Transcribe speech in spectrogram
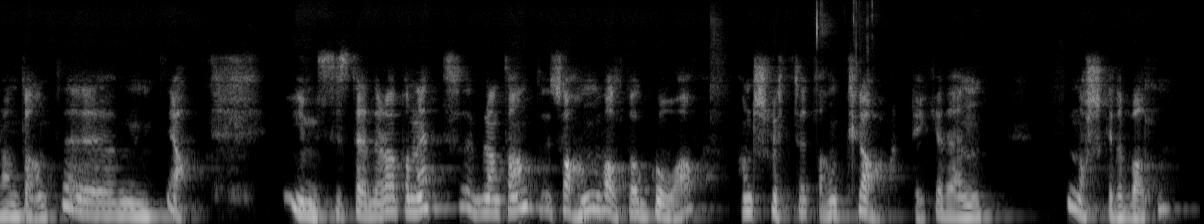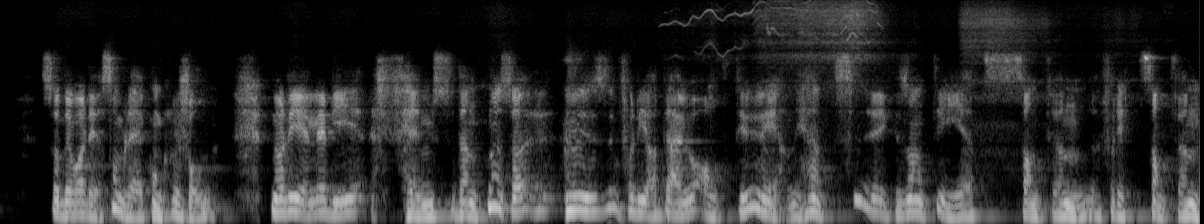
blant annet eh, ja, ymse steder da, på nett, blant annet. Så han valgte å gå av. Han sluttet. Han klarte ikke den norske debatten. Så det var det som ble konklusjonen. Når det gjelder de fem studentene, så, fordi det er jo alltid uenighet sant, i et samfunn, fritt samfunn.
